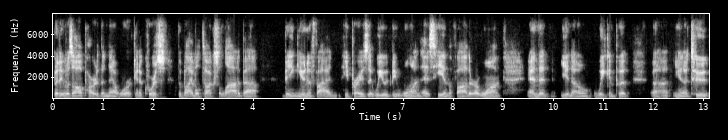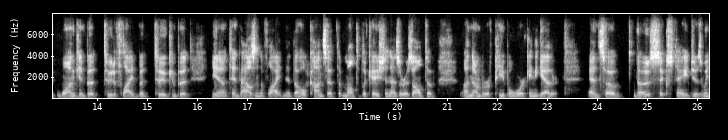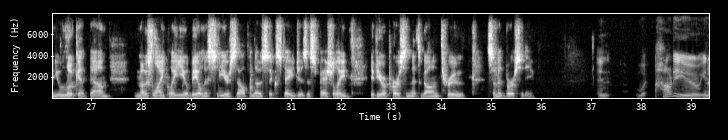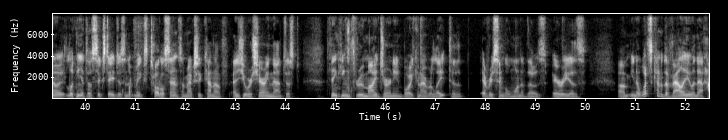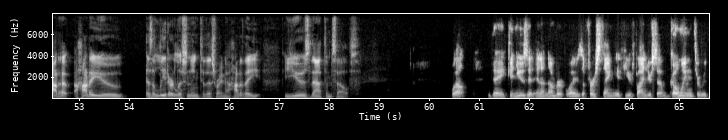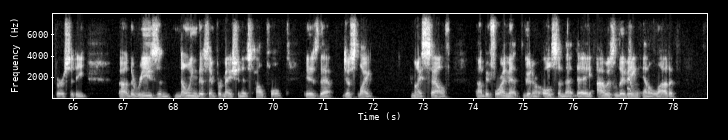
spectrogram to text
But it was all part of the network. And of course, the Bible talks a lot about being unified. He prays that we would be one as He and the Father are one. And that, you know, we can put, uh, you know, two, one can put two to flight, but two can put, you know, 10,000 to flight. And the whole concept of multiplication as a result of a number of people working together. And so those six stages, when you look at them, most likely you'll be able to see yourself in those six stages, especially if you're a person that's gone through some adversity. And how do you, you know, looking at those six stages, and it makes total sense. I'm actually kind of, as you were sharing that, just thinking through my journey, and boy, can I relate to every single one of those areas um, you know, what's kind of the value in that? How do how do you, as a leader listening to this right now, how do they use that themselves? Well, they can use it in a number of ways. The first thing, if you find yourself going through adversity, uh, the reason knowing this information is helpful is that just like myself, uh, before I met Gunnar Olson that day, I was living in a lot of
